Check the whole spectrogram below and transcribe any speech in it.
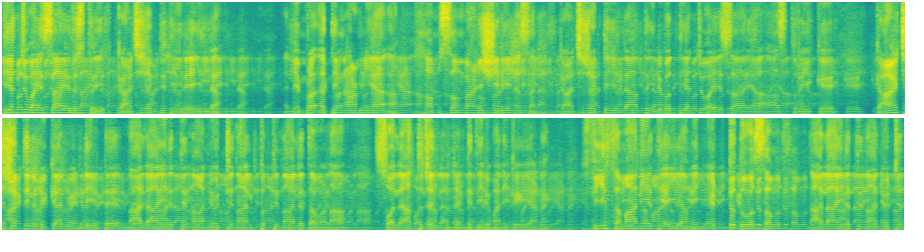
ഇരുപത്തിയഞ്ചു വയസ്സായ ഒരു സ്ത്രീ കാഴ്ചശക്തി തീരെയില്ല കാഴ്ചശക്തി ഇല്ലാത്ത ഇരുപത്തിയഞ്ചു വയസ്സായ ആ സ്ത്രീക്ക് കാഴ്ചശക്തി ലഭിക്കാൻ വേണ്ടിയിട്ട് നാലായിരത്തി നാനൂറ്റി നാൽപ്പത്തിനാല് തവണ സ്വലാത്ത് ചെല്ലാൻ വേണ്ടി തീരുമാനിക്കുകയാണ്. എട്ട് ദിവസം നാലായിരത്തി നാനൂറ്റി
